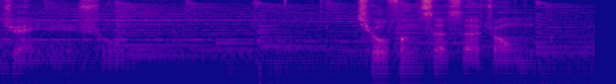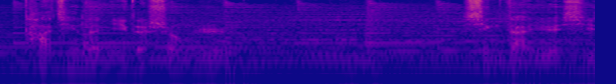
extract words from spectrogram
卷云舒。秋风瑟瑟中，踏进了你的生日。星淡月稀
